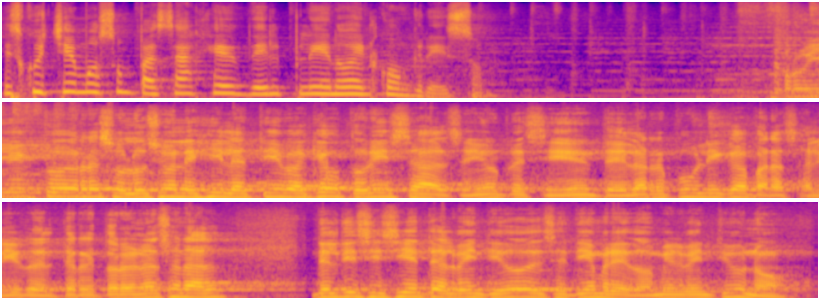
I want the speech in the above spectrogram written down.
Escuchemos un pasaje del Pleno del Congreso. Proyecto de resolución legislativa que autoriza al señor presidente de la República para salir del territorio nacional del 17 al 22 de septiembre de 2021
